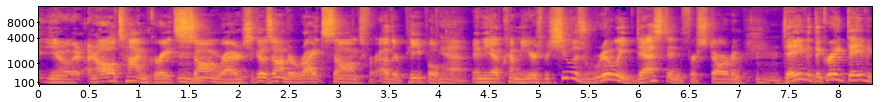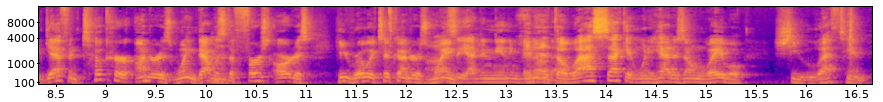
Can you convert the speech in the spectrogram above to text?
you know an all-time great hmm. songwriter. and She goes on to write songs for other people Yeah. in the upcoming years, but she was really destined for stardom. Hmm. David, the great David Geffen, took her under his wing. That was hmm. the first artist he really took under his oh, wing. See, I didn't even and know at that. the last second, when he had his own label, she left him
